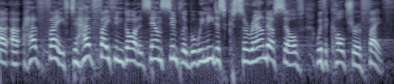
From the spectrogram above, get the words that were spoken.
uh, uh, have faith. To have faith in God, it sounds simply, but we need to surround ourselves with a culture of faith.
